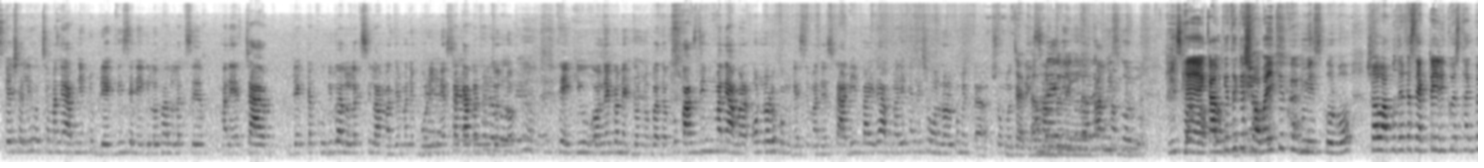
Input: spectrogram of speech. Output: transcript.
স্পেশালি হচ্ছে মানে আপনি একটু ব্রেক দিয়েছেন এগুলো ভালো লাগছে মানে চা ব্রেকটা খুবই ভালো লাগছিল আমাদের মানে বোরিংনেসটা কাটানোর জন্য। থ্যাংক ইউ অনেক অনেক ধন্যবাদ আপু। পাঁচ দিন মানে আমার অন্যরকম গেছে মানে স্টাডির বাইরে আপনার এখানে এসে অন্যরকম একটা সময় আলহামদুলিল্লাহ। হ্যাঁ কালকে। থেকে সবাইকে খুব মিস করব। সব আপুদের কাছে একটাই রিকোয়েস্ট থাকবে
